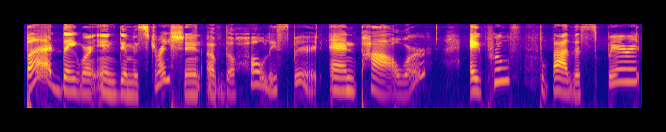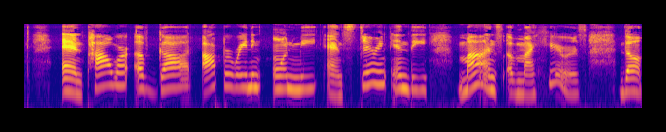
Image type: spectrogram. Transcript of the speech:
but they were in demonstration of the Holy Spirit and power, a proof by the Spirit and power of God operating on me and stirring in the minds of my hearers the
